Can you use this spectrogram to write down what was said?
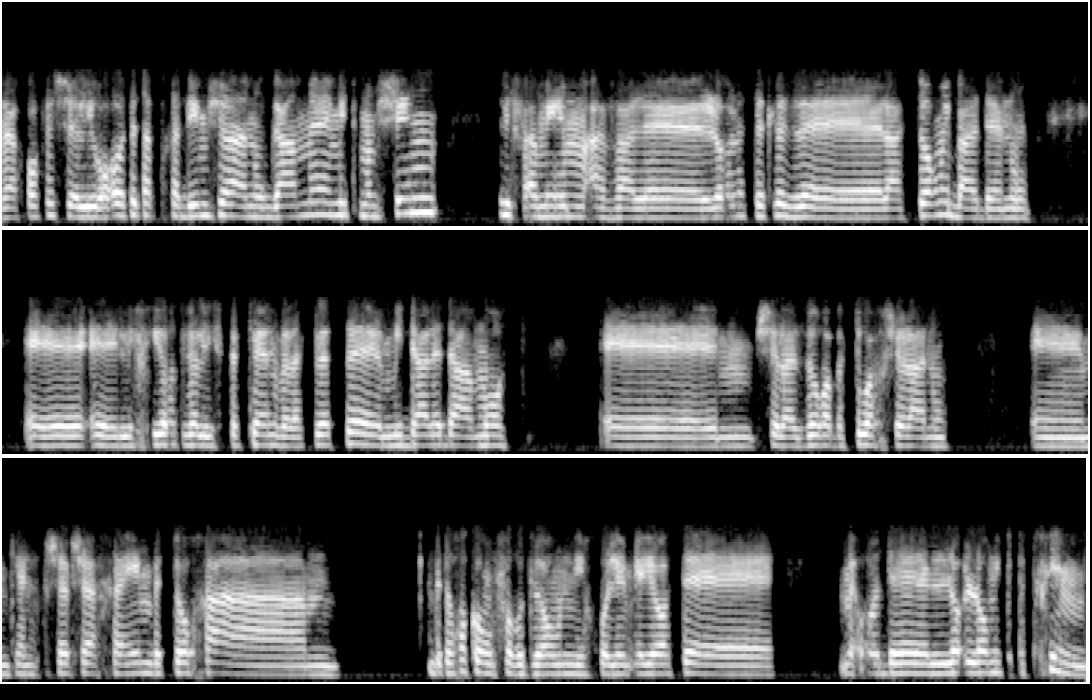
והחופש לראות את הפחדים שלנו גם אה, מתממשים לפעמים, אבל אה, לא לתת לזה לעצור מבעדנו. אה, אה, לחיות ולהסתכן ולצאת אה, מדלת האמות אה, של האזור הבטוח שלנו. אה, כי אני חושב שהחיים בתוך, ה... בתוך הקומפורט זון יכולים להיות אה, מאוד אה, לא, לא מתפתחים.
